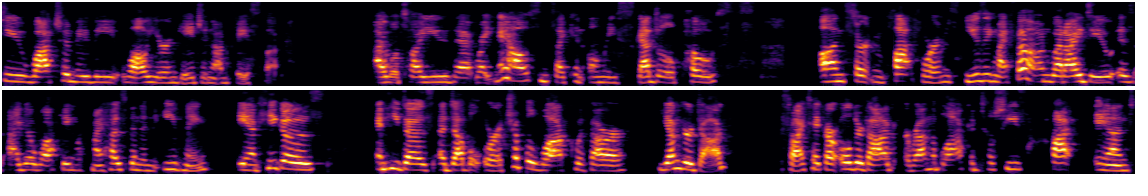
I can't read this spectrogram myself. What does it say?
to watch a movie while you're engaging on Facebook. I will tell you that right now, since I can only schedule posts on certain platforms using my phone, what I do is I go walking with my husband in the evening, and he goes and he does a double or a triple walk with our younger dog. So I take our older dog around the block until she's hot and,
